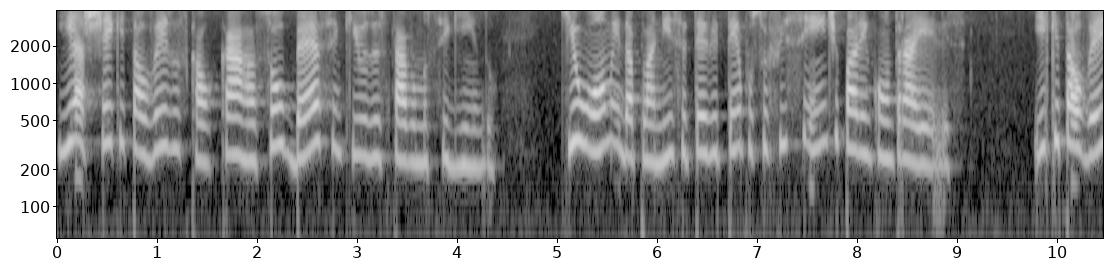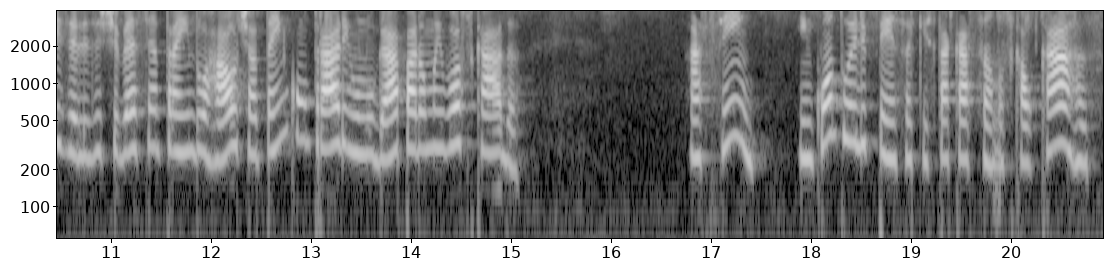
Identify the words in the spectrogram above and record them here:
E achei que talvez os Calcarras soubessem que os estávamos seguindo, que o homem da planície teve tempo suficiente para encontrar eles, e que talvez eles estivessem atraindo Halt até encontrarem um lugar para uma emboscada. Assim, Enquanto ele pensa que está caçando os calcarras,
